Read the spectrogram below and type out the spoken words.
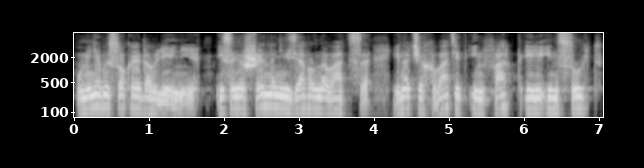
У меня высокое давление, и совершенно нельзя волноваться, иначе хватит инфаркт или инсульт.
